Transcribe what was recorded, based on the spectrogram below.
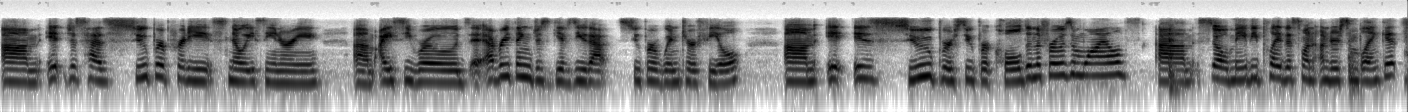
Um, it just has super pretty snowy scenery, um, icy roads. Everything just gives you that super winter feel. Um, it is super super cold in the frozen wilds. Um, so maybe play this one under some blankets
